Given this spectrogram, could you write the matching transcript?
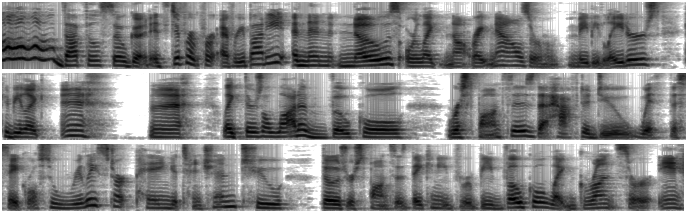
Oh, that feels so good. It's different for everybody. And then no's or like not right now's or maybe later's could be like, eh, eh. Like there's a lot of vocal responses that have to do with the sacral. So really start paying attention to those responses. They can either be vocal, like grunts or eh,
